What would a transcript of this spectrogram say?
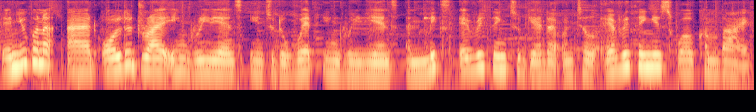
Then you're to add all the dry ingredients into the wet ingredients and mix everything together until everything is well combined.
